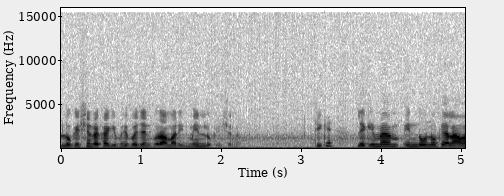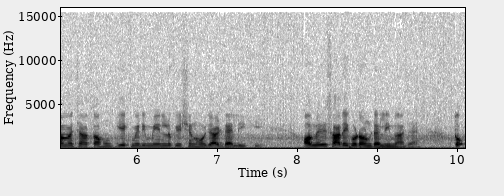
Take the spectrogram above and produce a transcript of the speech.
लोकेशन रखा कि भाई भजनपुरा हमारी मेन लोकेशन है, ठीक है? लेकिन मैं इन दोनों के अलावा मैं चाहता हूँ कि एक मेरी मेन लोकेशन हो जाए दिल्ली की, और मेरे सारे गोडाउन दिल्ली में आ जाए। तो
